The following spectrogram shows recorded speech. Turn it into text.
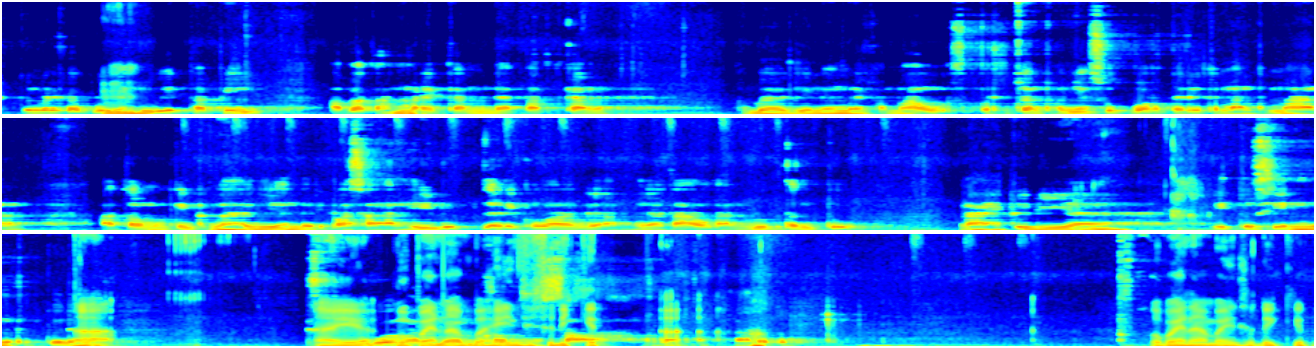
itu mereka punya Hmm. duit tapi apakah mereka mendapatkan kebahagiaan yang mereka mau seperti contohnya support dari teman-teman atau mungkin kebahagiaan dari pasangan hidup dari keluarga nggak tahu kan belum tentu nah itu dia itu sih menurut gue Hmm. Nah, nah ya, Gua gue pengen nambahin sih sedikit. tuh? gue pengen nambahin sedikit.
